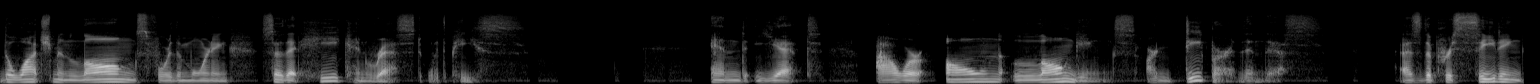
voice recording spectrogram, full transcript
The watchman longs for the morning so that he can rest with peace. And yet, our own longings are deeper than this as the preceding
